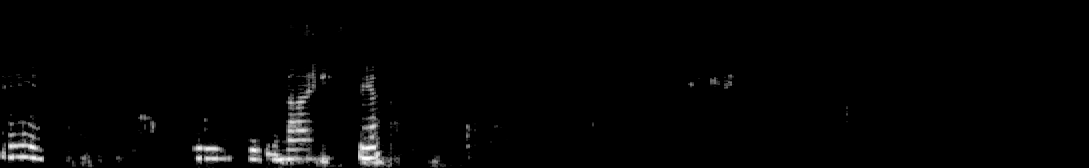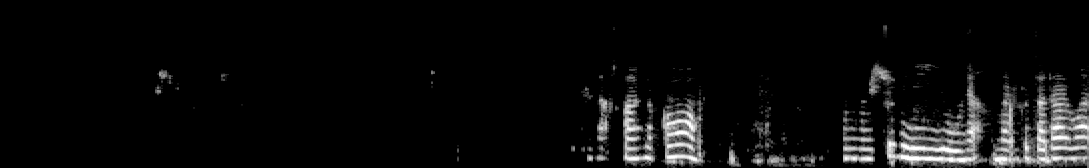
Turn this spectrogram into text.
ที่มีอยู่ในเซตนะคะแล้วก็ ซึ่งมีอยู่เนี่ย มันก็จะได้ว่า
